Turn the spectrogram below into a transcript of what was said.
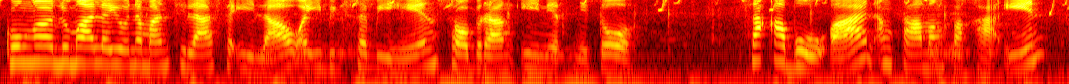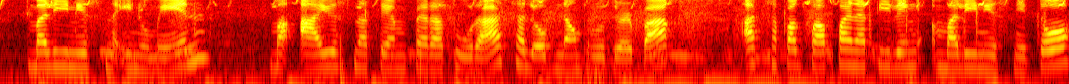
Kung uh, lumalayo naman sila sa ilaw ay ibig sabihin sobrang init nito. Sa kabuuan, ang tamang pakain, malinis na inumin, maayos na temperatura sa loob ng brooder box, at sa pagpapanatiling malinis nito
